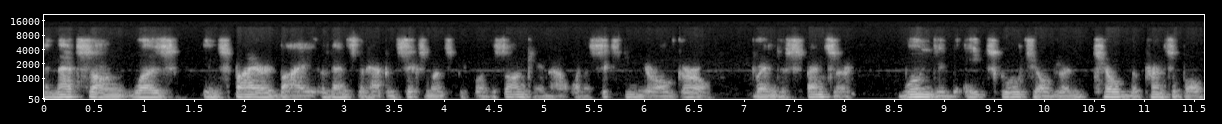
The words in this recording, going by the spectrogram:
and that song was inspired by events that happened six months before the song came out when a 16 year old girl Brenda Spencer, wounded eight school children, killed the principal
